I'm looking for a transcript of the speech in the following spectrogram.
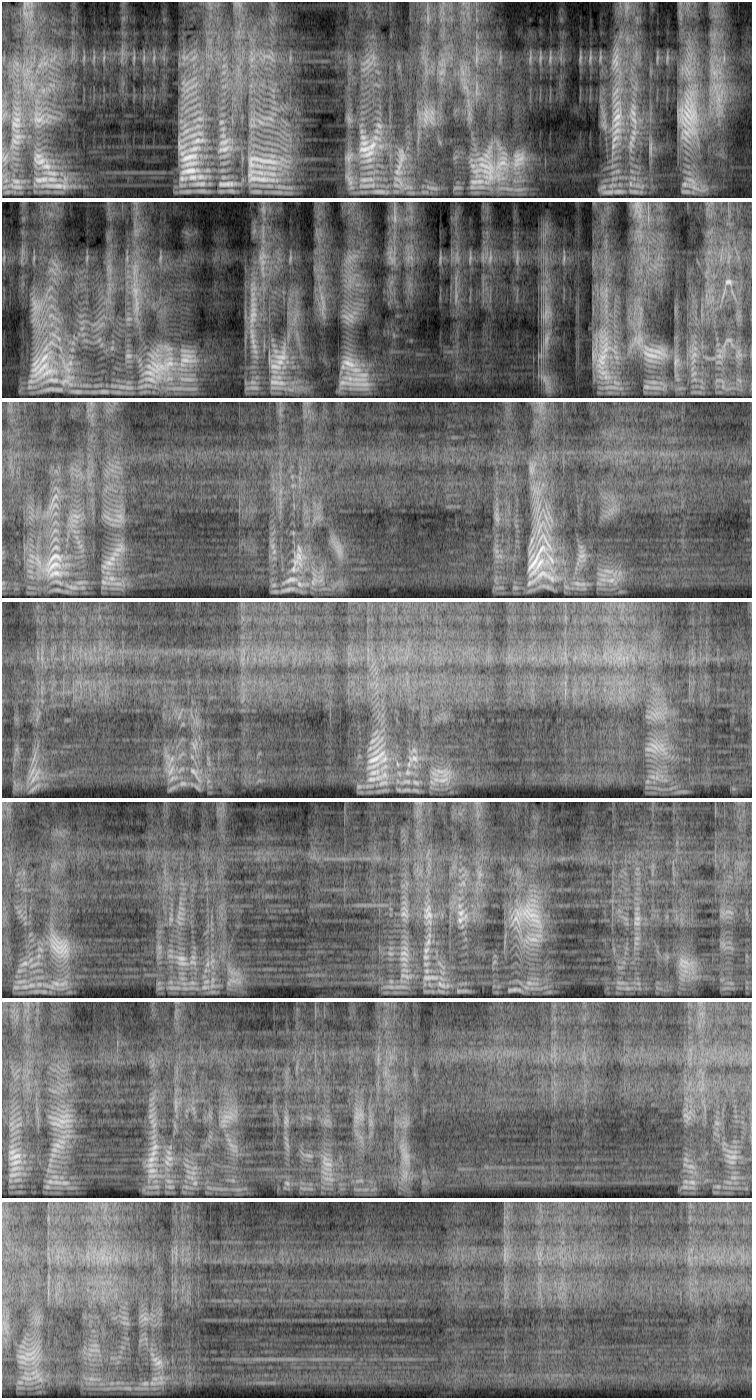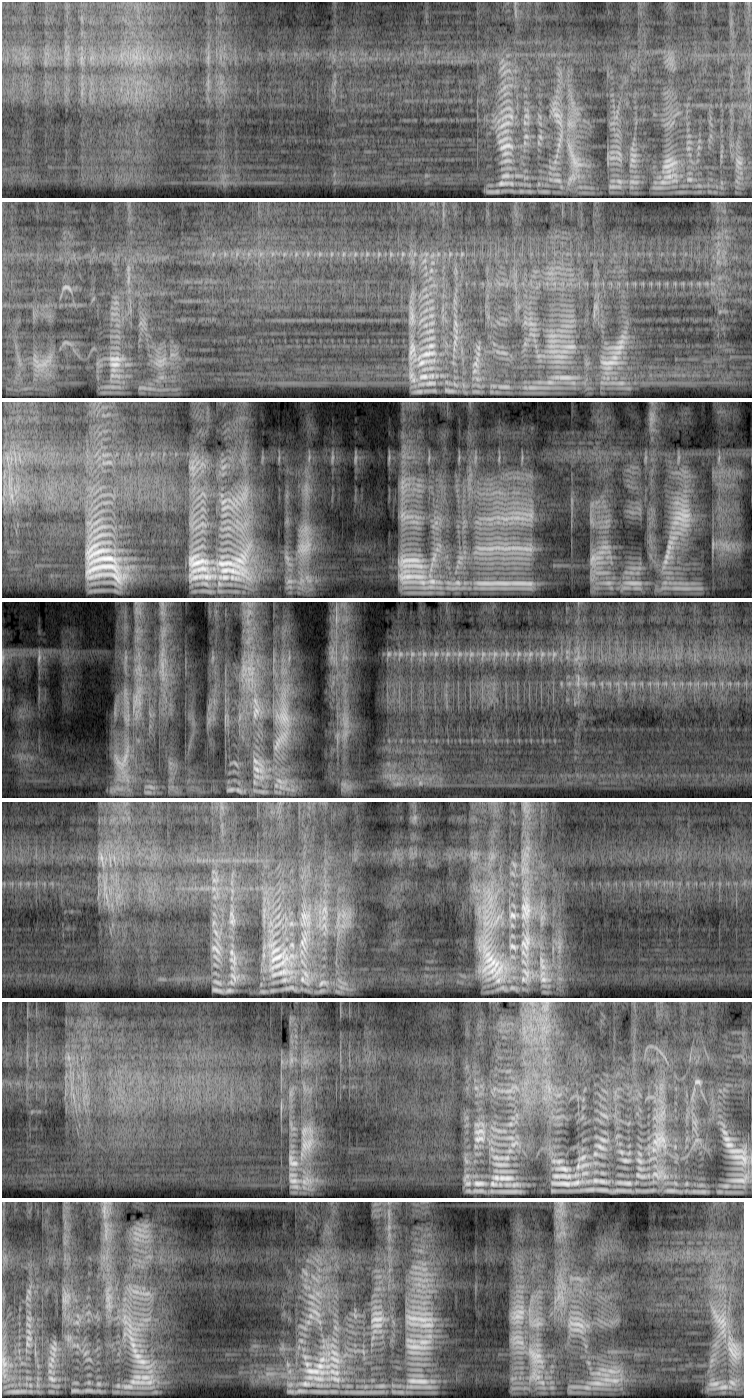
Okay, so guys, there's um a very important piece, the Zora armor. You may think, James, why are you using the Zora armor against Guardians? Well, I kind of sure I'm kind of certain that this is kind of obvious, but there's a waterfall here. Then if we ride up the waterfall, wait, what? How did I? Okay. If we ride up the waterfall, then we float over here. There's another waterfall. And then that cycle keeps repeating until we make it to the top. And it's the fastest way, my personal opinion, to get to the top of Ganon's castle. Little speedrunning strat that I literally made up. You guys may think like I'm good at Breath of the Wild and everything, but trust me, I'm not. I'm not a speedrunner. I might have to make a part two of this video, guys. I'm sorry. Ow! Oh, God. Okay. Uh, what is it? What is it? I will drink. No, I just need something. Just give me something. Okay. There's no. How did that hit me? How did that? Okay. Okay. Okay, guys. So what I'm gonna do is I'm gonna end the video here. I'm gonna make a part two to this video. Hope you all are having an amazing day, and I will see you all later.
